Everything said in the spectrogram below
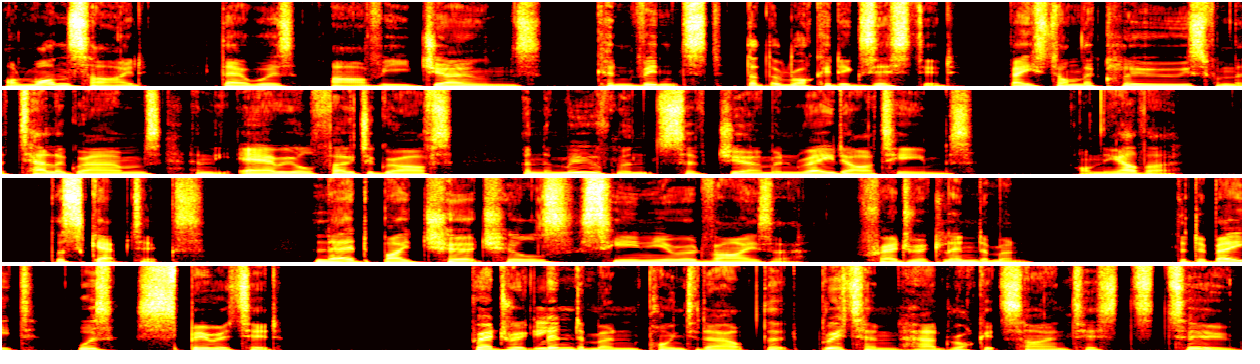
On one side, there was R.V. Jones, convinced that the rocket existed based on the clues from the telegrams and the aerial photographs and the movements of German radar teams. On the other, the skeptics, led by Churchill's senior advisor, Frederick Lindemann. The debate was spirited. Frederick Lindemann pointed out that Britain had rocket scientists too,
